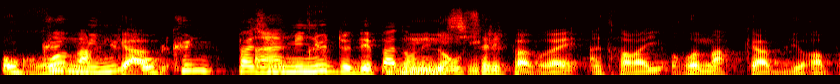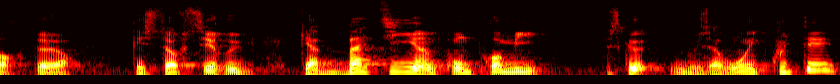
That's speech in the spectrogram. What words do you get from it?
remarquable. aucune, pas une minute de débat dans l'hémicycle. Non, ce n'est pas vrai. Un travail remarquable du rapporteur Christophe Serrug, qui a bâti un compromis. Parce que nous avons écouté,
